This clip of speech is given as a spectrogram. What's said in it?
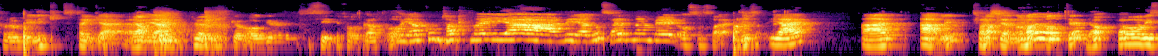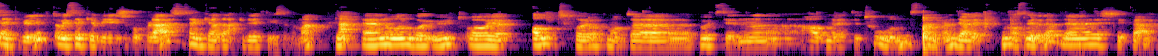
for å bli likt, tenker jeg. Eh, Ja. Jeg prøver ikke å si til folk at 'Å ja, kontakt meg gjerne igjen og send meg en mail', og så svarer jeg. Altså, jeg er ærlig tvers igjennom ja, ja. alltid. Ja, ja. Og hvis jeg ikke blir likt, og hvis jeg ikke blir så populær, så tenker jeg at det er ikke det viktigste for meg. Eh, Noen går ut og gjør alt for å på en måte på utsiden eh, ha den rette tonen, stemmen, dialekten osv. Det slipper jeg.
